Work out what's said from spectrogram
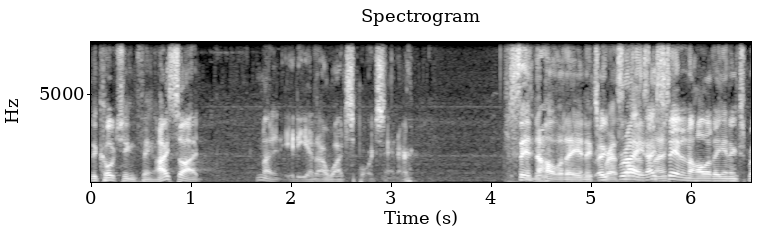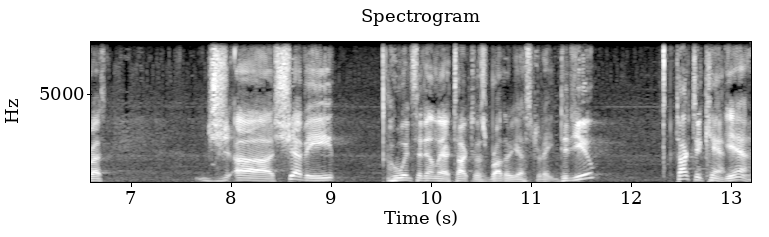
the coaching thing. I saw it. I'm not an idiot. I watch Sports Center. Stayed in the Holiday Inn Express right. I night. stayed in a Holiday Inn Express. Uh, Chevy, who incidentally I talked to his brother yesterday. Did you talk to Ken? Yeah.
